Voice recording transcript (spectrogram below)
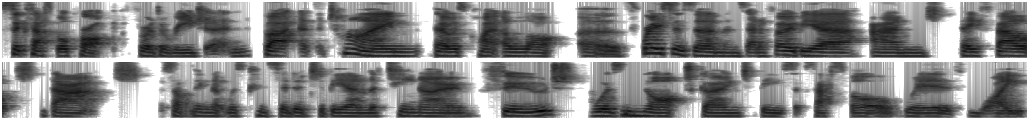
successful crop for the region. But at the time, there was quite a lot of racism and xenophobia, and they felt that something that was considered to be a Latino food was not going to be successful with white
